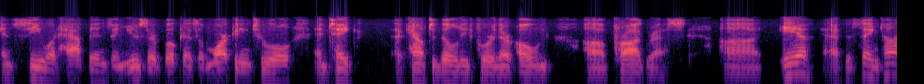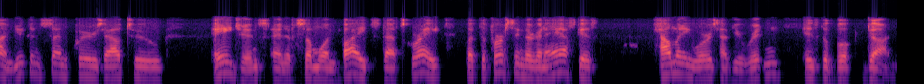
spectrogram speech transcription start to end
and see what happens and use their book as a marketing tool and take accountability for their own uh, progress. Uh, if at the same time you can send queries out to agents, and if someone bites, that's great. But the first thing they're going to ask is, how many words have you written? Is the book done?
